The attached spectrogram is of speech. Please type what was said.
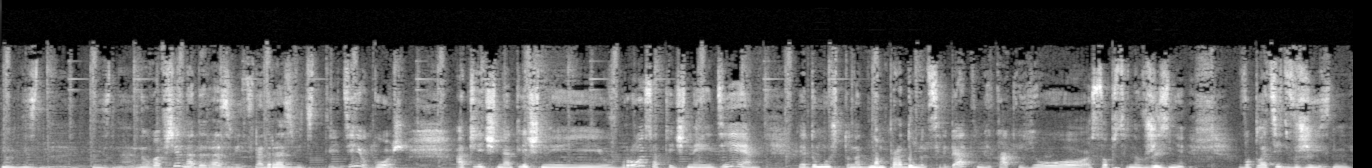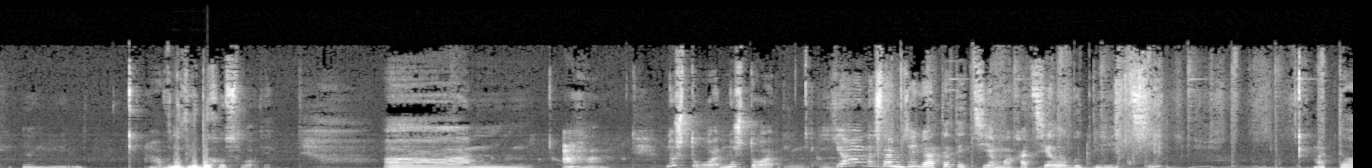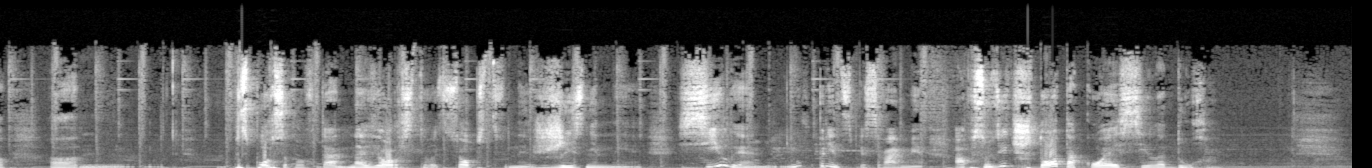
ну, не знаю, не знаю. Ну, вообще надо развить, надо развить эту идею, Гош. Отличный, отличный вброс, отличная идея. Я думаю, что надо нам продумать с ребятами, как ее, собственно, в жизни, воплотить в жизнь, ну, в любых условиях. Ага. Ну что, ну что, я на самом деле от этой темы хотела бы перейти от э, способов да, наверстывать собственные жизненные силы, ну, в принципе, с вами обсудить, что такое сила духа.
